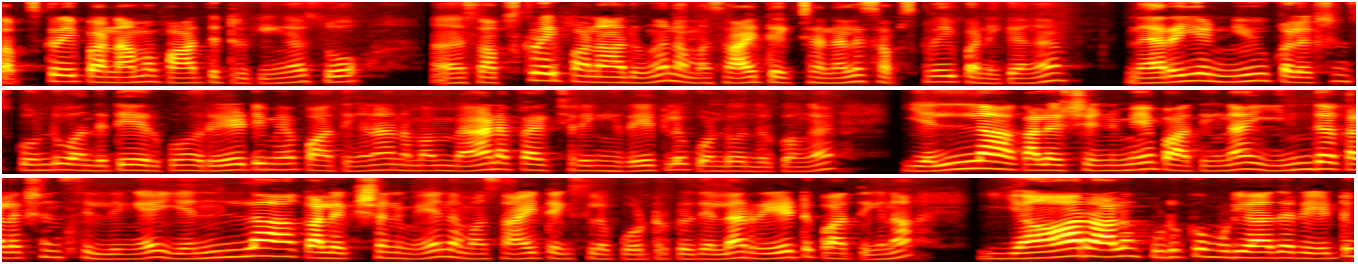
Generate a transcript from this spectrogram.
சப்ஸ்கிரைப் பண்ணாமல் பார்த்துட்ருக்கீங்க. ஸோ சப்ஸ்கிரைப் பண்ணாதவங்க நம்ம சாய்டெக் சேனலை சப்ஸ்கிரைப் பண்ணிக்கோங்க. நிறைய நியூ கலெக்ஷன்ஸ் கொண்டு வந்துகிட்டே இருக்கும். ரேட்டுமே பார்த்தீங்கன்னா நம்ம மேனுஃபேக்சரிங் ரேட்டில் கொண்டு வந்திருக்கோங்க. எல்லா கலெக்ஷனுமே பார்த்தீங்கன்னா இந்த கலெக்ஷன்ஸ் இல்லைங்க. எல்லா கலெக்ஷனுமே நம்ம சாய்டெக்ஸில் போட்டிருக்கிறது எல்லாம் ரேட்டு பார்த்தீங்கன்னா யாராலும் கொடுக்க முடியாத ரேட்டு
